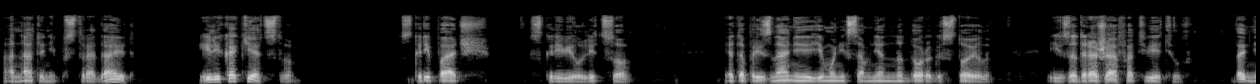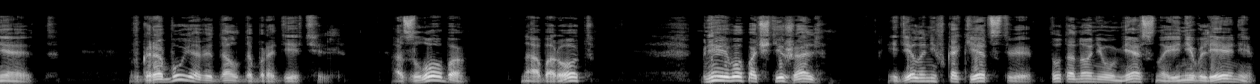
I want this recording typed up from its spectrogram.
она-то не пострадает, или кокетством? Скрипач скривил лицо. Это признание ему, несомненно, дорого стоило. И, задрожав, ответил. Да нет, в гробу я видал добродетель. А злоба, наоборот, мне его почти жаль. И дело не в кокетстве, тут оно неуместно, и не в лени.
